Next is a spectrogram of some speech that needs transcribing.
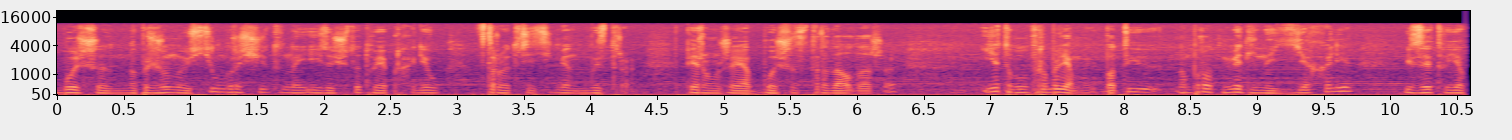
больше напряженную силу рассчитаны, и за счет этого я проходил второй третий сегмент быстро. Первым же я больше страдал даже. И это было проблемой. Боты, наоборот, медленно ехали, из-за этого я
